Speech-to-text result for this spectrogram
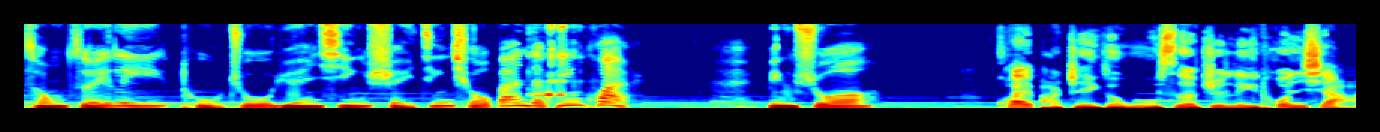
从嘴里吐出圆形水晶球般的冰块。并说：“快把这个无色之力吞下，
